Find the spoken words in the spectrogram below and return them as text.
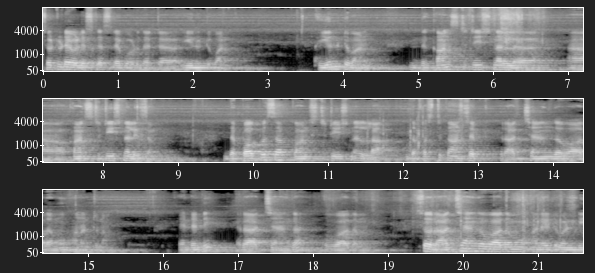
So today will discuss about that unit one unit one the constitutional constitutionalism the purpose of constitutional law the first concept రాజ్యాంగవాదము అని అంటున్నాం. ఏంటండి? రాజ్యాంగవాదము సో రాజ్యాంగవాదము అనేటువంటి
